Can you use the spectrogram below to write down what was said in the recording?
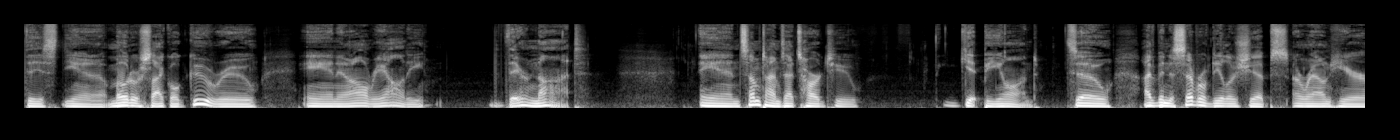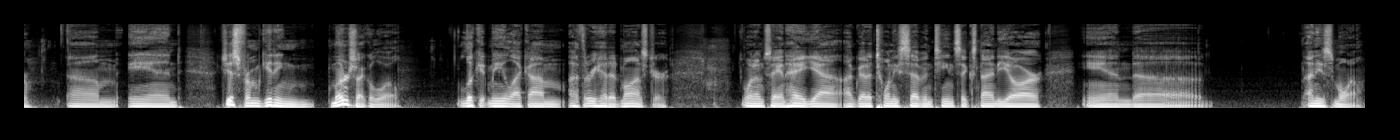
this, you know, motorcycle guru. And in all reality, they're not. And sometimes that's hard to get beyond. So I've been to several dealerships around here, um, and just from getting motorcycle oil, look at me like I'm a three headed monster when I'm saying, hey, yeah, I've got a 2017 690R and uh, I need some oil.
